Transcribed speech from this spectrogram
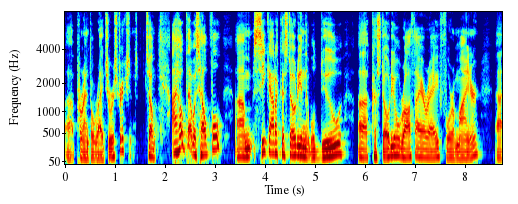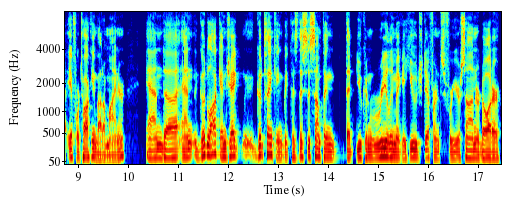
uh, parental rights or restrictions. So I hope that was helpful. Um, seek out a custodian that will do a custodial Roth IRA for a minor, uh, if we're talking about a minor and uh, and good luck and Jake, good thinking because this is something that you can really make a huge difference for your son or daughter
